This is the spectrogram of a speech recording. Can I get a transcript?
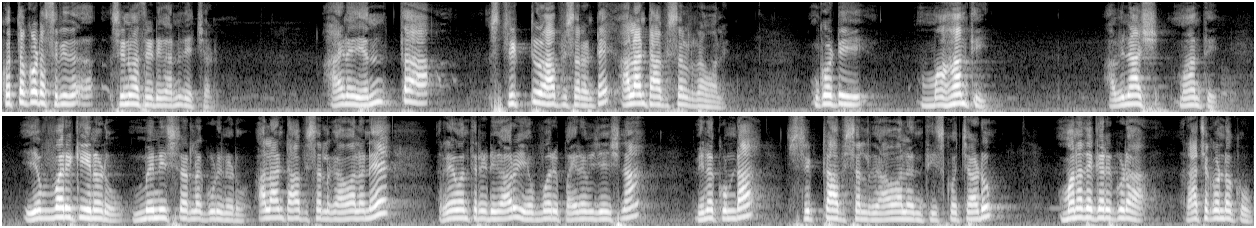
కొత్తకోట శ్రీ శ్రీనివాసరెడ్డి గారిని తెచ్చాడు. ఆయన ఎంత స్ట్రిక్ట్ ఆఫీసర్ అంటే అలాంటి ఆఫీసర్లు రావాలి. ఇంకోటి మహాంతి అవినాష్ మహాంతి. ఎవ్వరికి వినడు. మినిస్టర్లకు కూడా వినడు. అలాంటి ఆఫీసర్లు కావాలనే రేవంత్ రెడ్డి గారు ఎవ్వరి పైరవి చేసినా వినకుండా స్ట్రిక్ట్ ఆఫీసర్లు కావాలని తీసుకొచ్చాడు. మన దగ్గరికి కూడా రాచకొండకు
